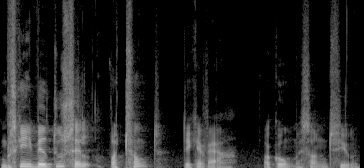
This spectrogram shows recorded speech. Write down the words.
Måske ved du selv, hvor tungt det kan være at gå med sådan en tvivl.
